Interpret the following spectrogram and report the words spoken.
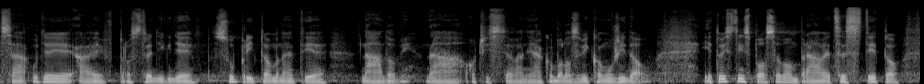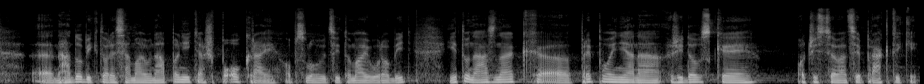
sa udeje aj v prostredí, kde sú prítomné tie nádoby na očisťovanie, ako bolo zvykom u Židov. Je to istým spôsobom práve cez tieto eh, nádoby, ktoré sa majú naplniť až po okraj, obsluhujúci to majú urobiť. Je tu náznak eh, prepojenia na židovské očisťovacie praktiky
